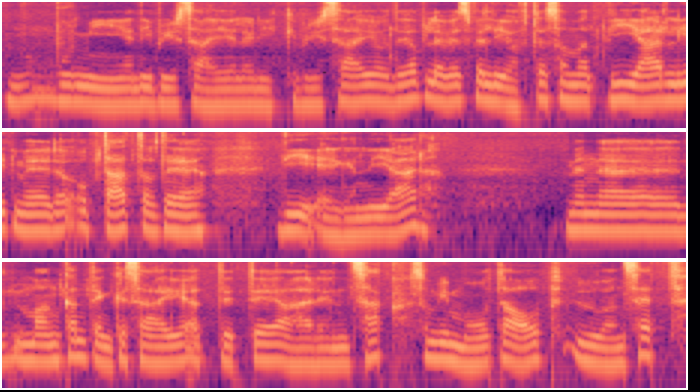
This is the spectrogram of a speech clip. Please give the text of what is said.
Hvor mye de bryr seg eller ikke bryr seg. Og det oppleves veldig ofte som at vi er litt mer opptatt av det de egentlig er. Men uh, man kan tenke seg at dette er en sak som vi må ta opp uansett.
